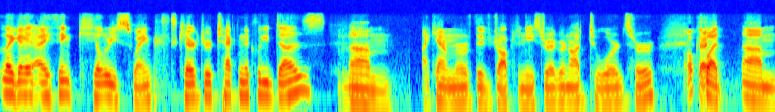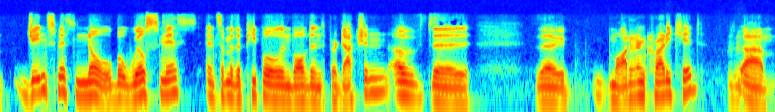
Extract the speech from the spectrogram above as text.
like I, I think Hilary Swank's character technically does. Mhm. Um, I can't remember if they've dropped an Easter egg or not towards her, okay? but um, Jaden Smith, no. But Will Smith and some of the people involved in the production of the the modern Karate Kid Mhm. um,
